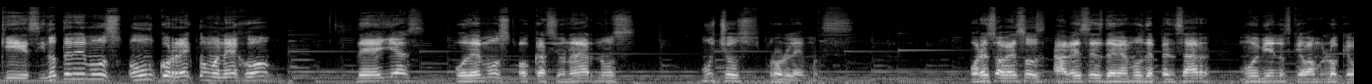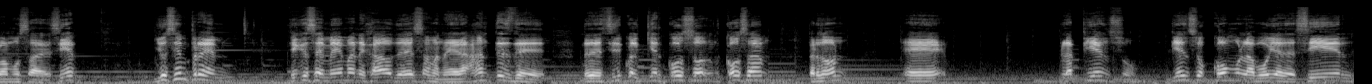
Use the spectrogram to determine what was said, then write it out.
que si no tenemos un correcto manejo de ellas, podemos ocasionarnos muchos problemas. Por eso a veces, a veces debemos de pensar muy bien los que vamos, lo que vamos a decir. Yo siempre, fíjese, me he manejado de esa manera. Antes de, decir cualquier cosa, cosa perdón, eh, la pienso. Pienso cómo la voy a decir,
